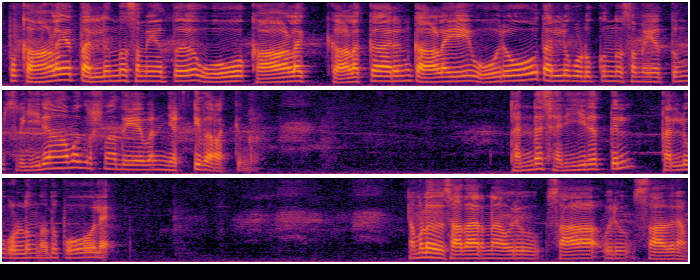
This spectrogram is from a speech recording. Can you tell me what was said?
അപ്പോൾ കാളയെ തല്ലുന്ന സമയത്ത് ഓ കാള കാളക്കാരൻ കാളയെ ഓരോ തല്ലു കൊടുക്കുന്ന സമയത്തും ശ്രീരാമകൃഷ്ണദേവൻ ഞെട്ടിവിറയ്ക്കുന്നു തന്റെ ശരീരത്തിൽ തല്ലുകൊള്ളുന്നത് പോലെ. നമ്മൾ സാധാരണ ഒരു സാ ഒരു സാധനം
